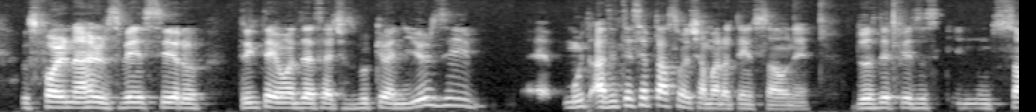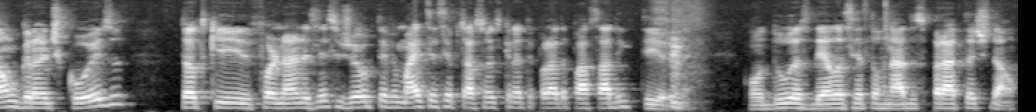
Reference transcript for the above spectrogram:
os 49ers venceram 31 a 17 os Buccaneers e muito, as interceptações chamaram a atenção, né? Duas defesas que não são grande coisa, tanto que Fornares nesse jogo teve mais interceptações que na temporada passada inteira, né? Com duas delas retornadas para touchdown.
